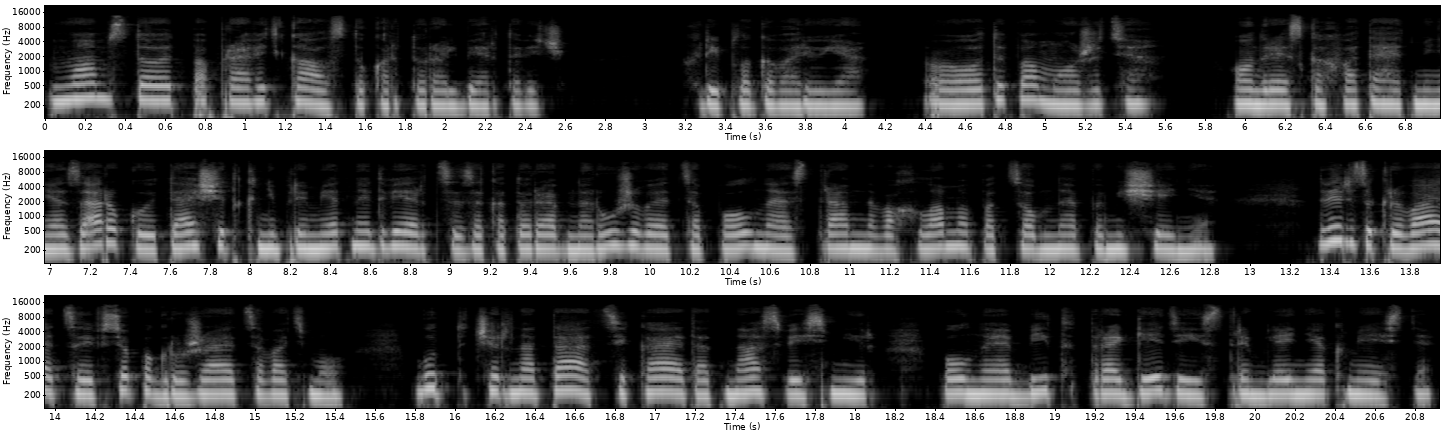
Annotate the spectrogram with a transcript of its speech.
«Вам стоит поправить галстук, Артур Альбертович», — хрипло говорю я. «Вот и поможете». Он резко хватает меня за руку и тащит к неприметной дверце, за которой обнаруживается полное странного хлама подсобное помещение. Дверь закрывается, и все погружается во тьму, будто чернота отсекает от нас весь мир, полный обид, трагедии и стремления к мести.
